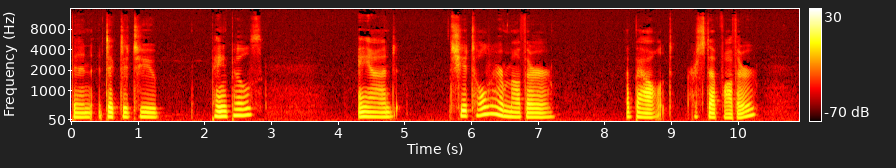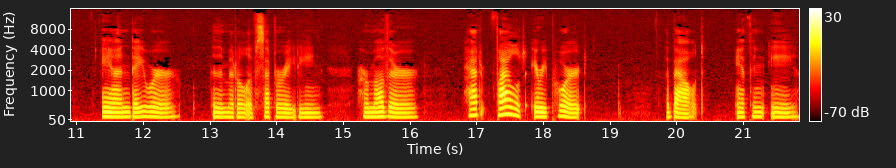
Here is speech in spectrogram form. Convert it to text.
been addicted to pain pills and she had told her mother about her stepfather and they were in the middle of separating her mother had filed a report about Anthony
